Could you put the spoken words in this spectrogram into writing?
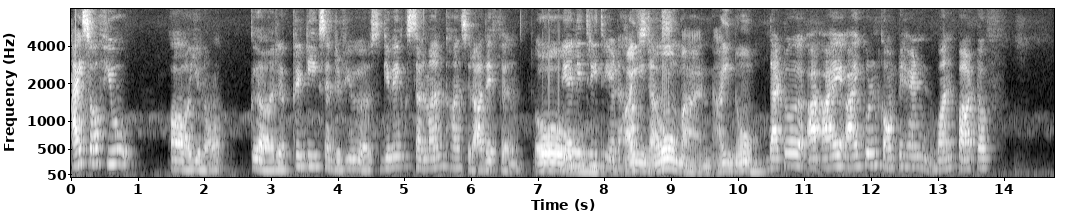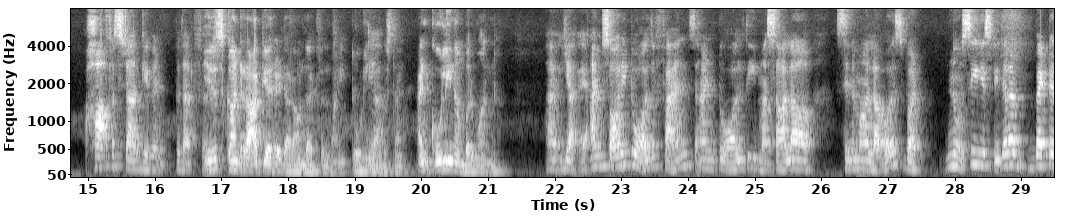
I saw few, uh, you know, uh, critiques and reviewers giving Salman Khan's Radhe film oh nearly three, three and a half i stars. know man i know that I, I I couldn't comprehend one part of half a star given to that film. you just can't wrap your head around that film i totally Yeah. understand and coolie number one Uh, yeah, I'm sorry to all the fans and to all the masala cinema lovers, but no, seriously, there are better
